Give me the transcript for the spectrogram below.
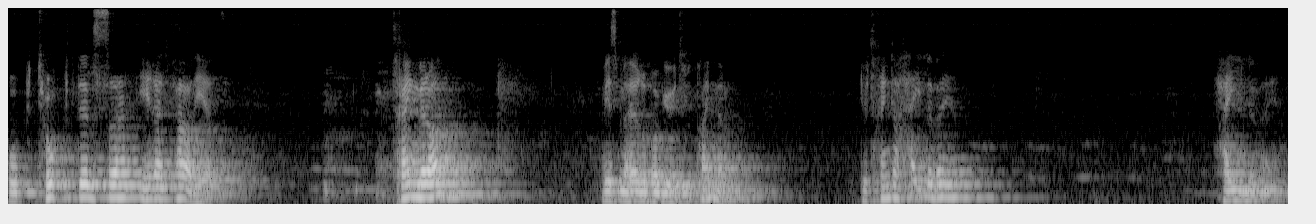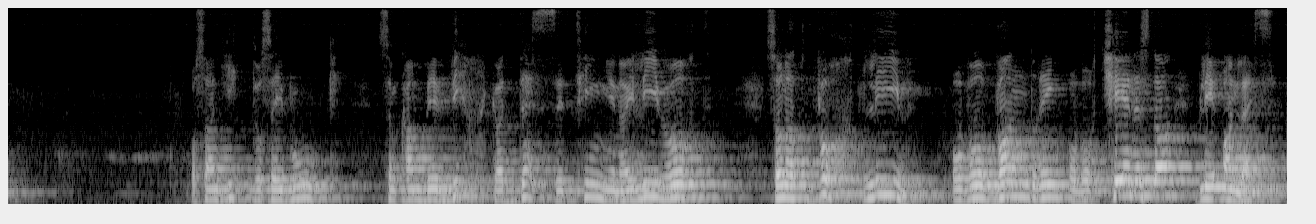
opptuktelse i rettferdighet. Trenger vi det? Hvis vi hører på Gud, så trenger det. Du trenger det hele veien. Hele veien. Og så har Han gitt oss ei bok som kan bevirke disse tingene i livet vårt, sånn at vårt liv og vår vandring og vår tjeneste blir annerledes.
